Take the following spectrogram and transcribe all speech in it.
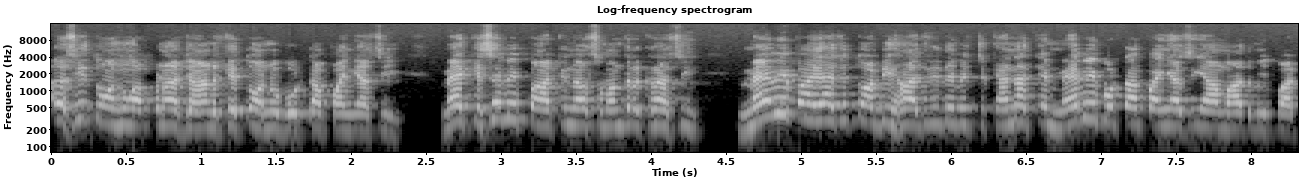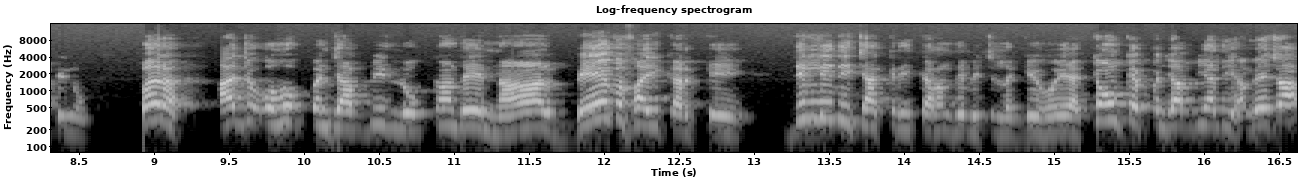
ਅਸੀਂ ਤੁਹਾਨੂੰ ਆਪਣਾ ਜਾਣ ਕੇ ਤੁਹਾਨੂੰ ਵੋਟਾਂ ਪਾਈਆਂ ਸੀ। ਮੈਂ ਕਿਸੇ ਵੀ ਪਾਰਟੀ ਨਾਲ ਸੰਬੰਧ ਰੱਖਣਾ ਸੀ ਮੈਂ ਵੀ ਪਾਇਆ ਅੱਜ ਤੁਹਾਡੀ ਹਾਜ਼ਰੀ ਦੇ ਵਿੱਚ ਕਹਿਣਾ ਕਿ ਮੈਂ ਵੀ ਵੋਟਾਂ ਪਾਈਆਂ ਸੀ ਆਮ ਆਦਮੀ ਪਾਰਟੀ ਨੂੰ ਪਰ ਅੱਜ ਉਹ ਪੰਜਾਬੀ ਲੋਕਾਂ ਦੇ ਨਾਲ ਬੇਵਫਾਈ ਕਰਕੇ ਦਿੱਲੀ ਦੀ ਚਾਕਰੀ ਕਰਨ ਦੇ ਵਿੱਚ ਲੱਗੇ ਹੋਏ ਆ ਕਿਉਂਕਿ ਪੰਜਾਬੀਆਂ ਦੀ ਹਮੇਸ਼ਾ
